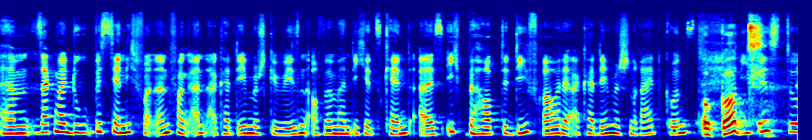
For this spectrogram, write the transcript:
Ähm, sag mal, du bist ja nicht von Anfang an akademisch gewesen, auch wenn man dich jetzt kennt als ich behaupte die Frau der akademischen Reitkunst. Oh Gott. Wie bist du?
